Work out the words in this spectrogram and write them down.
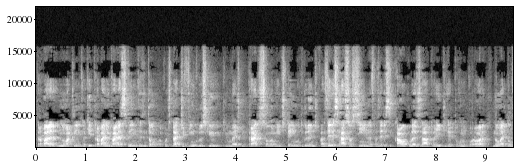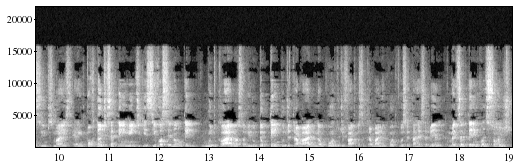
trabalha numa clínica aqui, trabalha em várias clínicas, então a quantidade de vínculos que, que o médico tradicionalmente tem é muito grande. Fazer esse raciocínio, né, fazer esse cálculo exato aí de retorno por hora não é tão simples, mas é importante que você tenha em mente que se você não tem muito claro na sua vida o teu tempo de trabalho, né, o quanto de fato você trabalha e o quanto que você está recebendo, como é que você não tem nem condições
